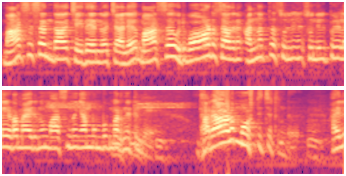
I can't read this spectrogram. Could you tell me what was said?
മാർസിസ് എന്താ ചെയ്തതെന്ന് വെച്ചാൽ മാർസ് ഒരുപാട് സാധനം അന്നത്തെ സുനിൽ സുനിൽ പിള്ള ഇടമായിരുന്നു മാർസ് എന്ന് ഞാൻ മുമ്പും പറഞ്ഞിട്ടില്ലേ? ധാരാളം മോഷ്ടിച്ചിട്ടുണ്ട്. അതിൽ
